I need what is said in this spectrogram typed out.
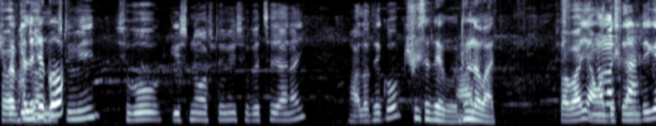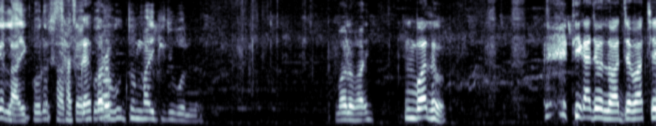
সবাই ভালো থেকো। শুভ কৃষ্ণ অষ্টমী শুভেচ্ছা জানাই। ভালো থেকো। সুস্থ থেকো। ধন্যবাদ। সবাই আমাদের। চ্যানেলটিকে লাইক করো সাবস্ক্রাইব করো। উত্তম ভাই কিছু বলবে? বলো ভাই। বলো। ঠিক আছে ও লজ্জা পাচ্ছে।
